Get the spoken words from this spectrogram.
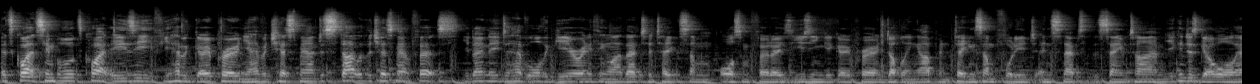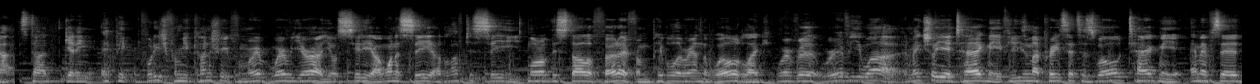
It's quite simple, it's quite easy. If you have a GoPro and you have a chest mount, just start with the chest mount first. You don't need to have all the gear or anything like that to take some awesome photos using your GoPro and doubling up and taking some footage and snaps at the same time. You can just go all out. Start getting epic footage from your country, from wherever, you are, your city. I want to see, I'd love to see more of this style of photo from people around the world. Like wherever wherever you are. And make sure you tag me. If you're using my presets as well, tag me, MFZ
